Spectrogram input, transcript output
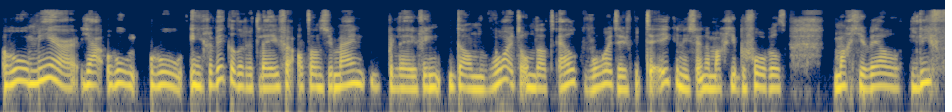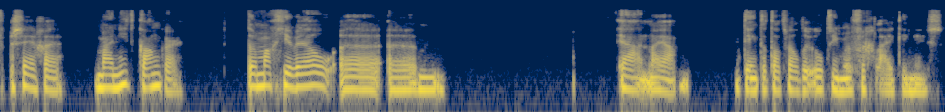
hoe meer, ja, hoe, hoe ingewikkelder het leven, althans in mijn beleving, dan wordt. Omdat elk woord heeft betekenis. En dan mag je bijvoorbeeld, mag je wel lief zeggen, maar niet kanker. Dan mag je wel, uh, um, ja, nou ja, ik denk dat dat wel de ultieme vergelijking is.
